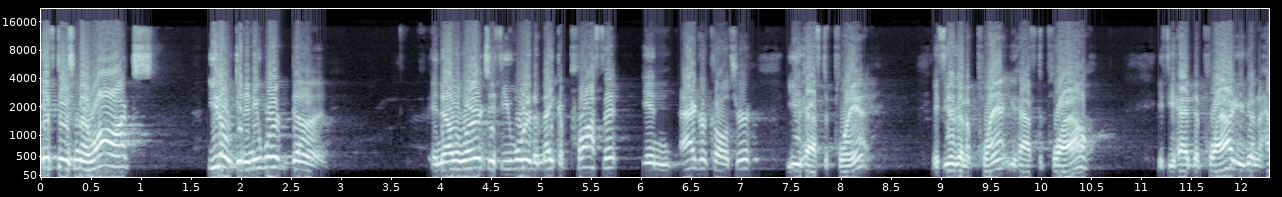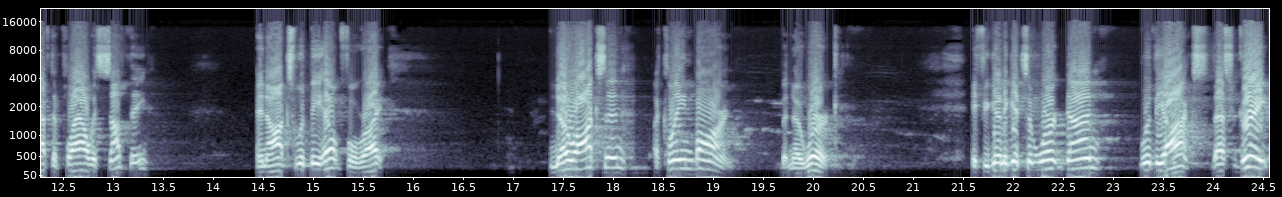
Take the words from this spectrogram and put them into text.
If there's no ox, you don't get any work done. In other words, if you wanted to make a profit in agriculture, you have to plant. If you're going to plant, you have to plow. If you had to plow, you're going to have to plow with something. An ox would be helpful, right? No oxen, a clean barn, but no work. If you're going to get some work done with the ox, that's great,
